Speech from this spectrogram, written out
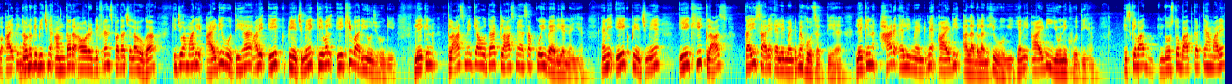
तो आई थिंक दोनों के बीच में अंतर और डिफरेंस पता चला होगा कि जो हमारी आईडी होती है, हमारे एक पेज में केवल एक ही बार यूज़ होगी। लेकिन क्लास में क्या होता है? क्लास में ऐसा कोई वेरिएंट नहीं है। यानी एक पेज में एक ही क्लास कई सारे एलिमेंट में हो सकती है। लेकिन हर एलिमेंट में आईडी अलग अलग ही होगी। यानी आईडी यूनिक होती है। इसके बाद दोस्तों बात करते हैं हमारे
